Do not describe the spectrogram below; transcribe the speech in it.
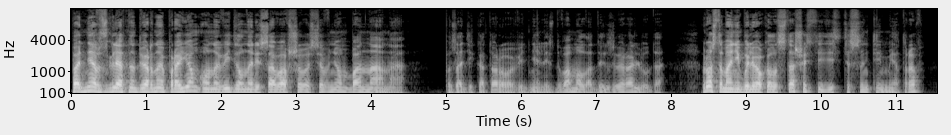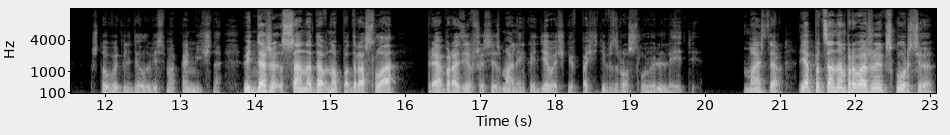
Подняв взгляд на дверной проем, он увидел нарисовавшегося в нем банана, позади которого виднелись два молодых зверолюда. Ростом они были около 160 сантиметров, что выглядело весьма комично. Ведь даже Сана давно подросла, преобразившись из маленькой девочки в почти взрослую леди. «Мастер, я пацанам провожу экскурсию!»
